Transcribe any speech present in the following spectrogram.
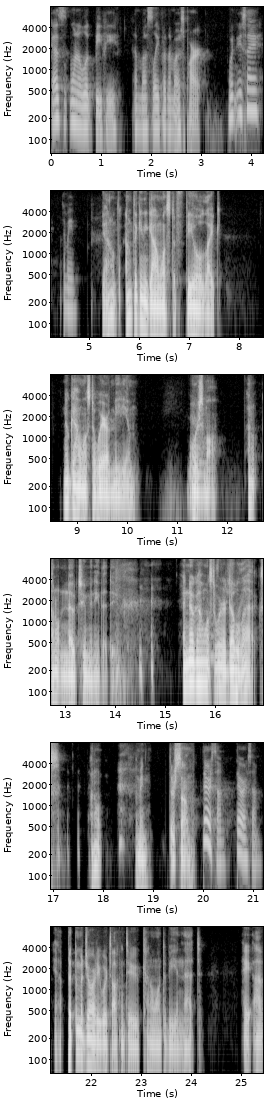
guys want to look beefy and muscly for the most part, wouldn't you say? I mean, yeah, I don't I don't think any guy wants to feel like no guy wants to wear a medium or small. I don't I don't know too many that do. And no guy wants to wear a double. X. I don't I mean, there's some. There are some. There are some. Yeah, but the majority we're talking to kind of want to be in that. Hey, I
